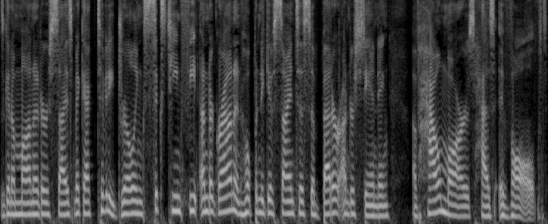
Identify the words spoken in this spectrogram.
is going to monitor seismic activity, drilling 16 feet underground and hoping to give scientists a better understanding of how Mars has evolved.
